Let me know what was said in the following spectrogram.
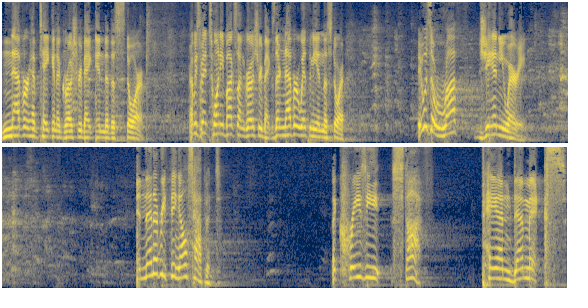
Never have taken a grocery bag into the store. Probably spent 20 bucks on grocery bags. They're never with me in the store. It was a rough January. And then everything else happened. Like crazy stuff. Pandemics.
